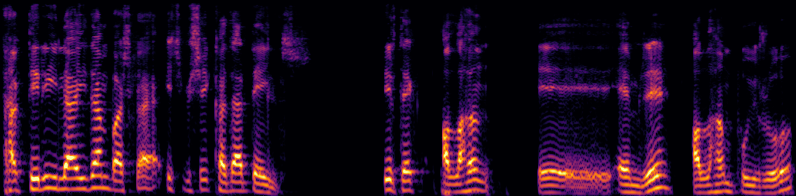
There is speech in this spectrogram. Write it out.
Takdiri ilahiden başka hiçbir şey kader değildir. Bir tek Allah'ın e, emri, Allah'ın buyruğu,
